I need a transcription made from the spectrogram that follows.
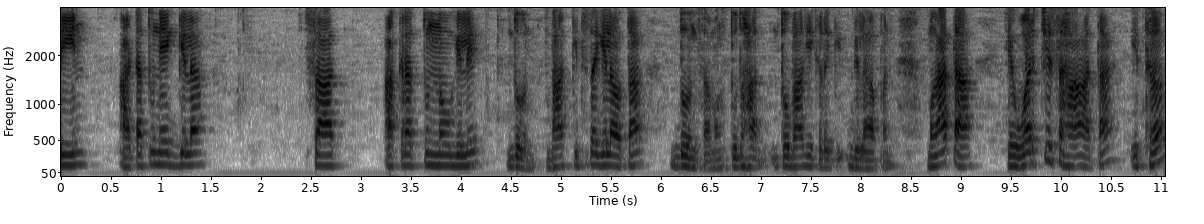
तीन आठातून एक गेला. सात अकरातून नऊ गेले. दोन. भाग कितीचा गेला होता? दोनचा. मग तो भाग तो भाग इकडे दिला आपण. मग आता हे वरचे सहा आता इथं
